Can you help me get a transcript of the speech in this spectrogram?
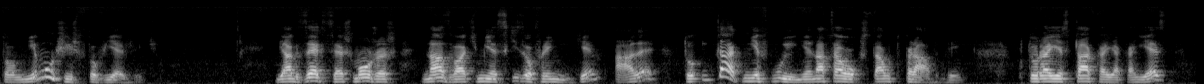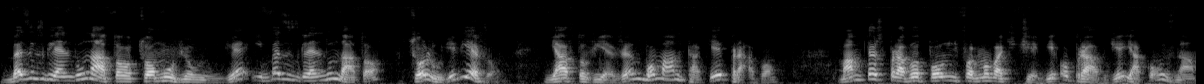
to nie musisz w to wierzyć. Jak zechcesz, możesz nazwać mnie schizofrenikiem, ale to i tak nie wpłynie na całokształt prawdy, która jest taka, jaka jest, bez względu na to, co mówią ludzie i bez względu na to, w co ludzie wierzą. Ja w to wierzę, bo mam takie prawo. Mam też prawo poinformować Ciebie o prawdzie, jaką znam.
